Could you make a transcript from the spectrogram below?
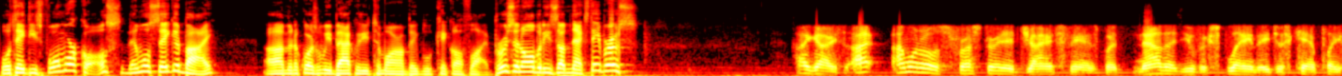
We'll take these four more calls, then we'll say goodbye. Um, and of course, we'll be back with you tomorrow on Big Blue Kickoff Live. Bruce and Albany's up next. Hey, Bruce. Hi guys, I, I'm one of those frustrated Giants fans, but now that you've explained they just can't play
